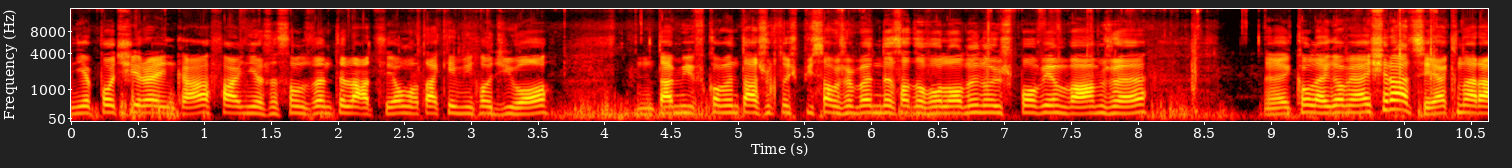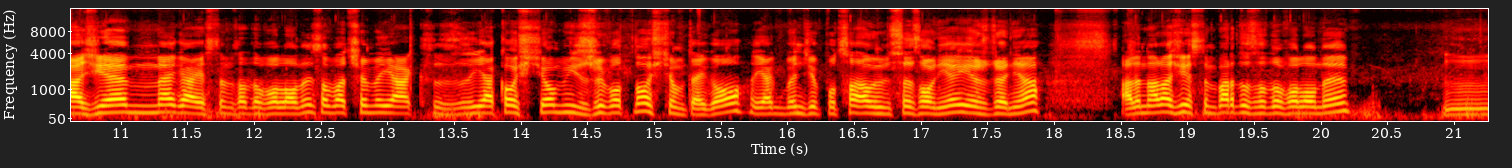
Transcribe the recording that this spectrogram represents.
nie poci ręka. Fajnie, że są z wentylacją, o takie mi chodziło. Tam mi w komentarzu ktoś pisał, że będę zadowolony. No już powiem Wam, że e, kolego miałeś rację. Jak na razie mega jestem zadowolony. Zobaczymy jak z jakością i z żywotnością tego, jak będzie po całym sezonie jeżdżenia. Ale na razie jestem bardzo zadowolony. Mm,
